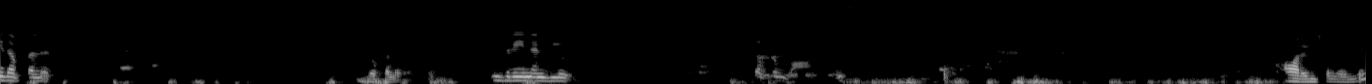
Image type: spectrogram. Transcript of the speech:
ఇది ఒక కలర్. ఇదో colour. Green and blue. Orange colour ఇది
